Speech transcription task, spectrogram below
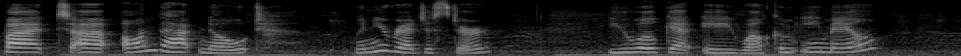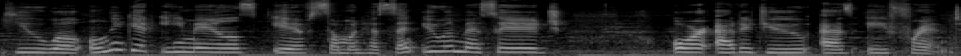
But uh, on that note, when you register, you will get a welcome email. You will only get emails if someone has sent you a message or added you as a friend.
